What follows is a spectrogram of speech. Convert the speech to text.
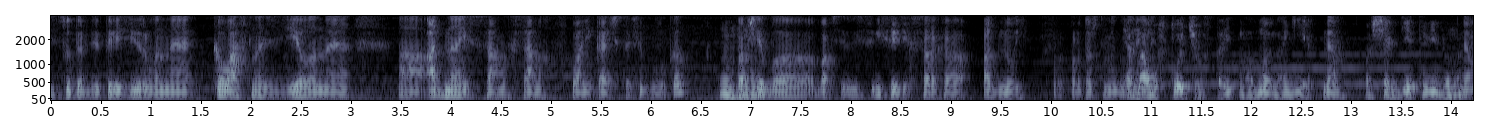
супер детализированная, классно сделанная, а, одна из самых-самых в плане качества фигурка. Угу. Вообще во, во, из этих 41 про, про то, что мы говорили. И она устойчиво стоит на одной ноге. Да. Вообще, где это видно? Да.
